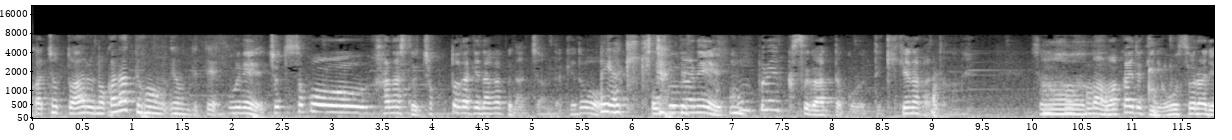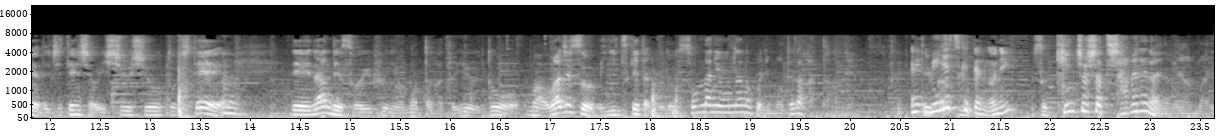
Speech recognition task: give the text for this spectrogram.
がちょっとあるのかなって本読んでて。これねちょっとそこを話すとちょっとだけ長くなっちゃうんだけどいや聞き僕がねうんコンプレックスがあった頃って聞けなかったのね。その、まあ、若い時にオーストラリアで自転車を一周しようとして、うん。でなんでそういうふうに思ったかというと、まあ、話術を身につけたけどそんなに女の子にモテなかったのね。え身につけてんのに？そう緊張しちゃって喋れないのねあんまり。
